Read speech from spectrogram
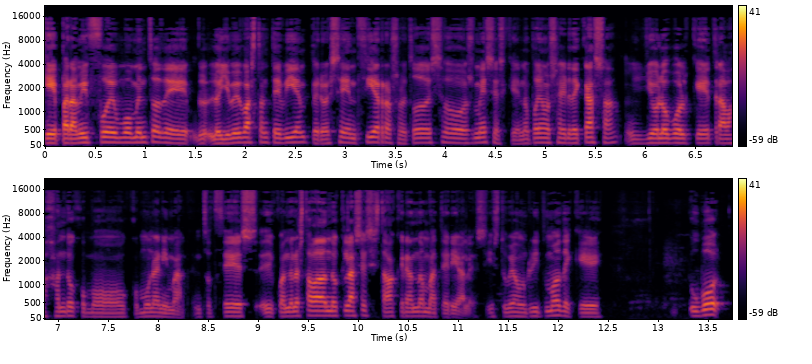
que para mí fue un momento de, lo, llevé bastante bien, pero ese encierro, sobre todo esos meses que no podíamos salir de casa, yo lo volqué trabajando como, como un animal. Entonces, eh, cuando no estaba dando clases, estaba creando materiales y estuve a un ritmo de que hubo,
